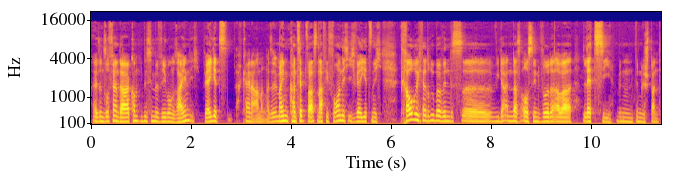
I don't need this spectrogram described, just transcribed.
Also insofern, da kommt ein bisschen Bewegung rein. Ich wäre jetzt, ach, keine Ahnung, also mein Konzept war es nach wie vor nicht. Ich wäre jetzt nicht traurig darüber, wenn das äh, wieder anders aussehen würde, aber let's see. Bin, bin gespannt.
